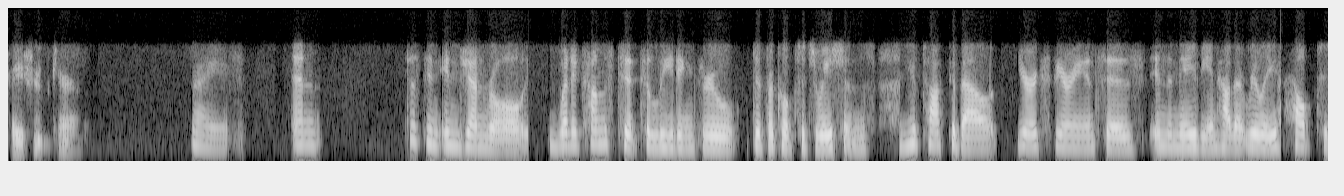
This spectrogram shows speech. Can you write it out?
patient care. Right. And just in, in general, when it comes to, to leading through difficult situations, you've talked about your experiences in the Navy and how that really helped to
